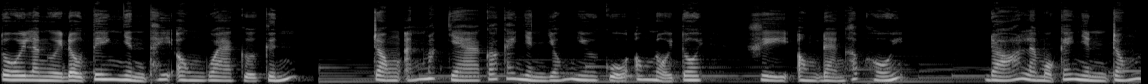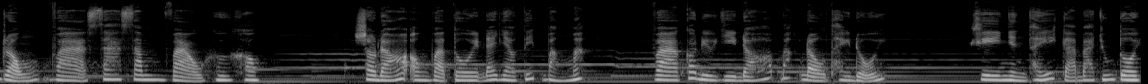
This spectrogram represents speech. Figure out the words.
tôi là người đầu tiên nhìn thấy ông qua cửa kính. Trong ánh mắt cha có cái nhìn giống như của ông nội tôi khi ông đang hấp hối. Đó là một cái nhìn trống rỗng và xa xăm vào hư không. Sau đó ông và tôi đã giao tiếp bằng mắt và có điều gì đó bắt đầu thay đổi. Khi nhìn thấy cả ba chúng tôi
